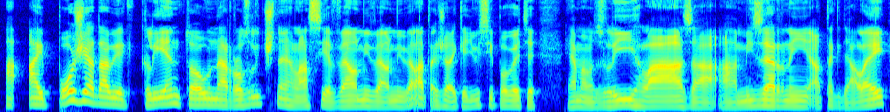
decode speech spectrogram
a aj požiadaviek klientov na rozličné hlasy je veľmi, veľmi veľa, takže aj keď vy si poviete, ja mám zlý hlas a, a mizerný a tak ďalej,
